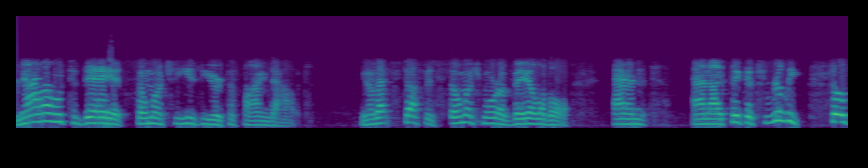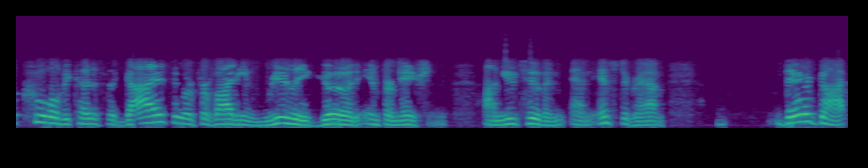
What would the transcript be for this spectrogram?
Now today, it's so much easier to find out. You know, that stuff is so much more available, and and I think it's really so cool because the guys who are providing really good information on YouTube and, and Instagram, they've got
